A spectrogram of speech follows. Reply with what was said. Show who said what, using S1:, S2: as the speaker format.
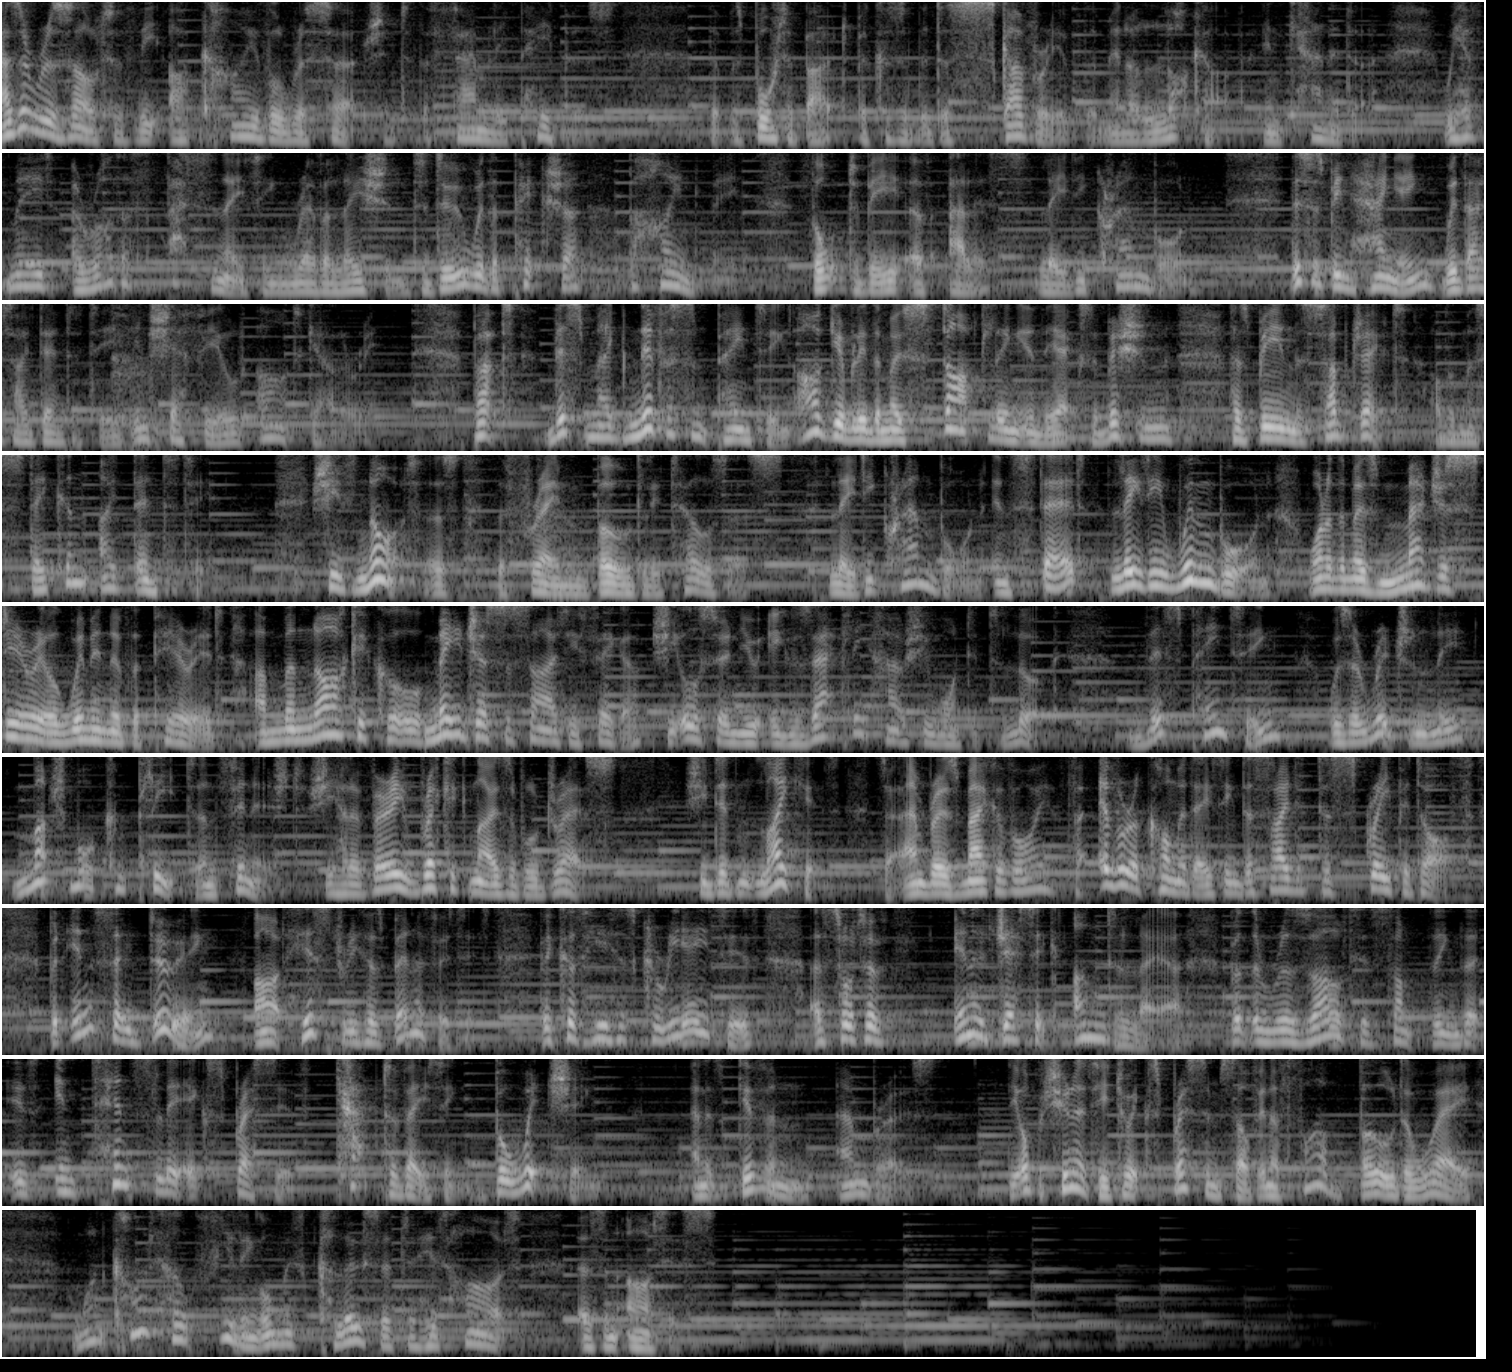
S1: As a result of the archival research into the family papers that was brought about because of the discovery of them in a lockup in Canada, we have made a rather fascinating revelation to do with a picture behind me, thought to be of Alice, Lady Cranborne. This has been hanging with that identity in Sheffield Art Gallery. But this magnificent painting, arguably the most startling in the exhibition, has been the subject of a mistaken identity. She's not, as the frame boldly tells us, Lady Cranborne. Instead, Lady Wimborne, one of the most magisterial women of the period, a monarchical major society figure. She also knew exactly how she wanted to look. This painting was originally much more complete and finished. She had a very recognizable dress. She didn't like it, so Ambrose McEvoy, forever accommodating, decided to scrape it off. But in so doing, art history has benefited because he has created a sort of energetic underlayer, but the result is something that is intensely expressive, captivating, bewitching, and it's given Ambrose the opportunity to express himself in a far bolder way, one can't help feeling almost closer to his heart as an artist.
